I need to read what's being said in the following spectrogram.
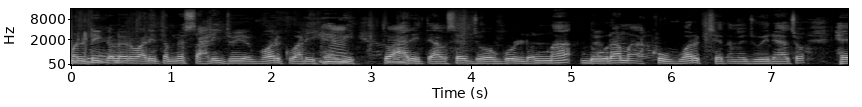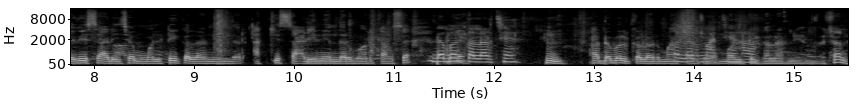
મલ્ટી કલર વાળી તમને સાડી જોઈએ વર્ક વાળી હેવી તો આ રીતે આવશે. જો ગોલ્ડનમાં દોરામાં આખું વર્ક છે તમે જોઈ રહ્યા છો. હેવી સાડી છે મલ્ટી કલરની અંદર. આખી સાડીની અંદર વર્ક આવશે. ડબલ કલર છે. આ ડબલ કલરમાં મલ્ટી કલરની અંદર છે ને?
